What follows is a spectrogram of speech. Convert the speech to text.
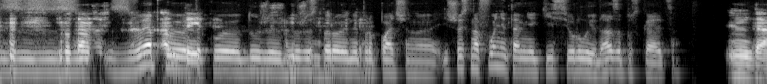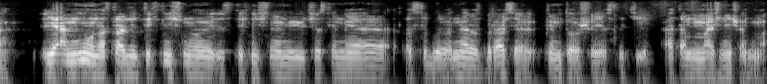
з, Ну, з, з вебкою такою дуже, дуже старою, непропаченою. І щось на фоні там якісь урли, да, запускаються. Да. Я ну насправді технічно з технічною частиною особливо не розбирався, крім того, що є в статті, а там майже нічого нема.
